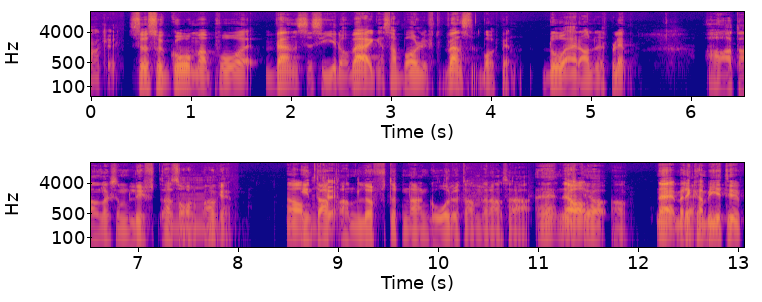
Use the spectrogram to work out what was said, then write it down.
Okej. Så, så går man på vänster sida av vägen så han bara lyfter på vänster bakben. Då är det aldrig ett problem. Jaha, att han liksom lyft, alltså Mm. okej. Ja. Inte att han lyfter när han går utan när han såhär, eh, nu Ja. ska jag, ja. Nej, men det kan bli typ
